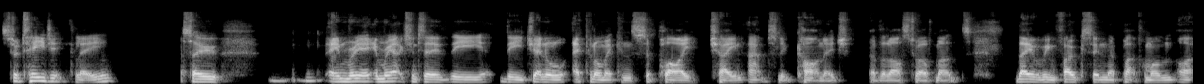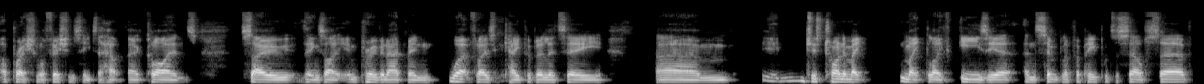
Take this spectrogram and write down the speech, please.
Strategically, so in re- in reaction to the the general economic and supply chain absolute carnage of the last 12 months they've been focusing their platform on uh, operational efficiency to help their clients. So things like improving admin workflows and capability, um, just trying to make make life easier and simpler for people to self serve.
